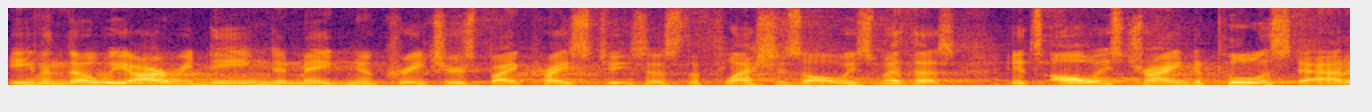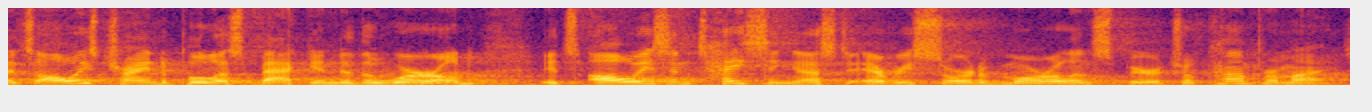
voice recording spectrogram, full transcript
Even though we are redeemed and made new creatures by Christ Jesus, the flesh is always with us. It's always trying to pull us down. It's always trying to pull us back into the world. It's always enticing us to every sort of moral and spiritual compromise.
